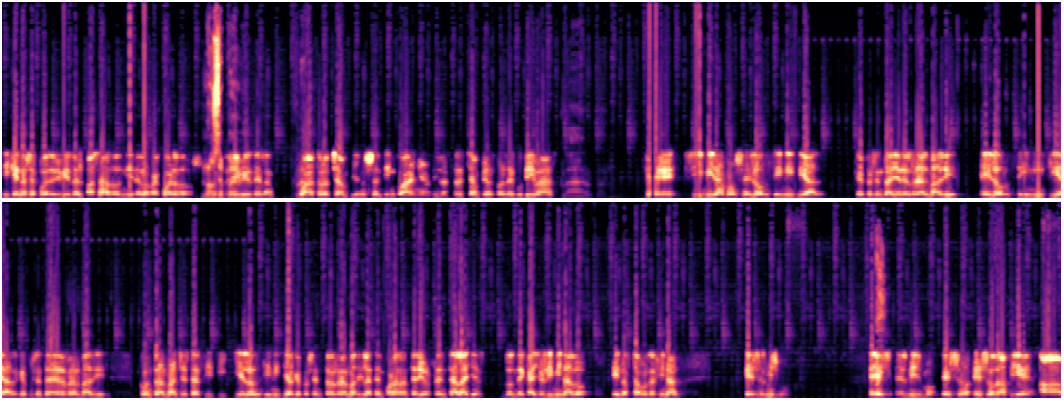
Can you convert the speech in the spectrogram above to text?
y que no se puede vivir del pasado ni de los recuerdos. No se puede. vivir de las Claro. cuatro Champions en cinco años ni las tres Champions consecutivas Claro, claro. que si miramos el once inicial que presentó ayer el Real Madrid, el once inicial que presentó ayer el Real Madrid contra el Manchester City y el once inicial que presentó el Real Madrid la temporada anterior frente al Ajax, donde cayó eliminado en octavos de final, es el mismo. Es el mismo. Eso, eso da pie a,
